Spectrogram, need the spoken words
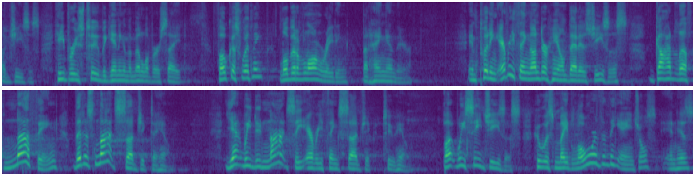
of Jesus. Hebrews 2, beginning in the middle of verse 8. Focus with me, a little bit of long reading, but hang in there. In putting everything under him, that is Jesus, God left nothing that is not subject to him. Yet we do not see everything subject to him. But we see Jesus, who was made lower than the angels in his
